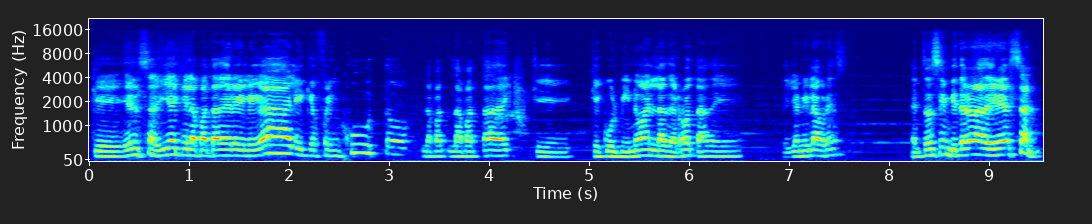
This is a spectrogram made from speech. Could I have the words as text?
que él sabía que la patada era ilegal y que fue injusto. La, pa- la patada que, que culminó en la derrota de, de Johnny Lawrence. Entonces invitaron a Daniel San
